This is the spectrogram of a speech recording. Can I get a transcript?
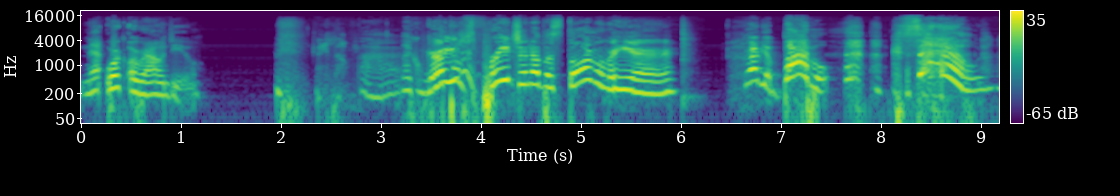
network around you. I love. Like, girl, the just preaching up a storm over here. Grab your Bible, sit down.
